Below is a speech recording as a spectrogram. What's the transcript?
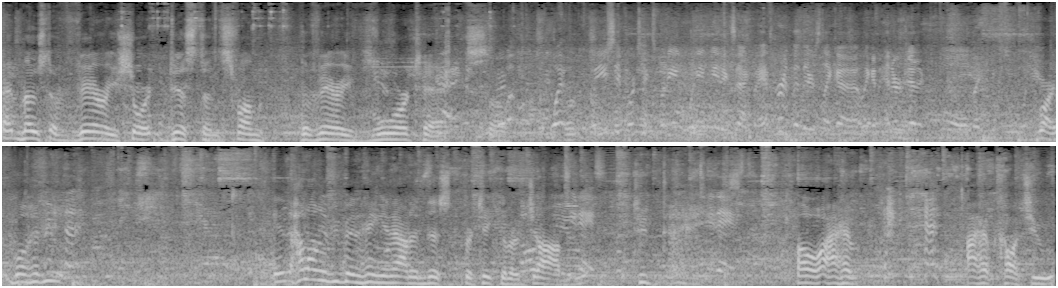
at most a very short distance from the very vortex. So, What when you say vortex? What do you what do you mean exactly? I've heard that there's like a like an energetic pull that keeps. Right. Well, have you? How long have you been hanging out in this particular job? Two days. Two Two days. Oh, I have, I have caught you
